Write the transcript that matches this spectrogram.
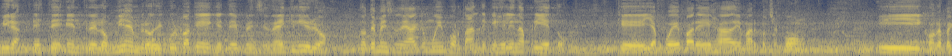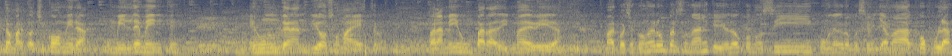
Mira, este, entre los miembros, disculpa que, que te mencioné equilibrio, no te mencioné algo muy importante, que es Elena Prieto, que ella fue pareja de Marco Chacón. Y con respecto a Marco Chacón, mira, humildemente es un grandioso maestro. Para mí es un paradigma de vida. Marco Chacón era un personaje que yo lo conocí con una agrupación llamada Cópula.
